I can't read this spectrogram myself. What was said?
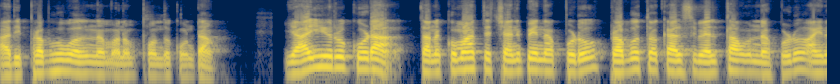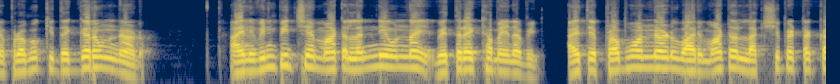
అది ప్రభు వలన మనం పొందుకుంటాం. యాయూరు కూడా తన కుమార్తె చనిపోయినప్పుడు ప్రభుతో కలిసి వెళ్తా ఉన్నప్పుడు ఆయన ప్రభుకి దగ్గర ఉన్నాడు. ఆయన వినిపించే మాటలన్నీ ఉన్నాయి వ్యతిరేకమైనవి. అయితే ప్రభు అన్నాడు వారి మాటలు లక్ష్య పెట్టక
